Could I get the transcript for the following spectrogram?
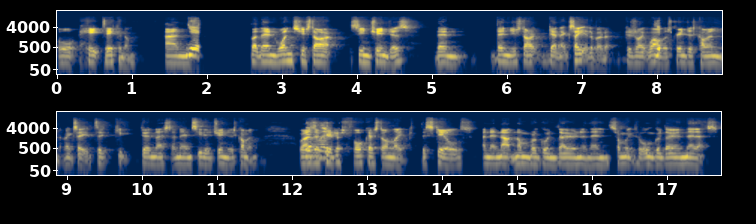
will hate taking them, and Yeah. But then once you start seeing changes, then then you start getting excited about it because you're like, wow, Yeah. there's changes coming. I'm excited to keep doing this, and then see the changes coming. Whereas if Definitely. you're just focused on like the scales and then that number going down, and then some weeks it won't go down, then it's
